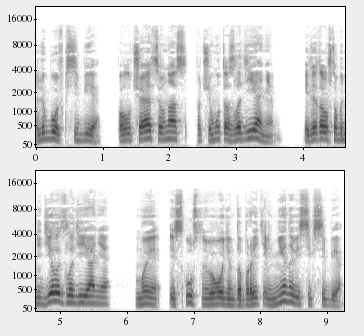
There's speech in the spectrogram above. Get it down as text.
любовь к себе, получается у нас почему-то злодеянием. И для того, чтобы не делать злодеяния, мы искусственно выводим добродетель ненависти к себе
